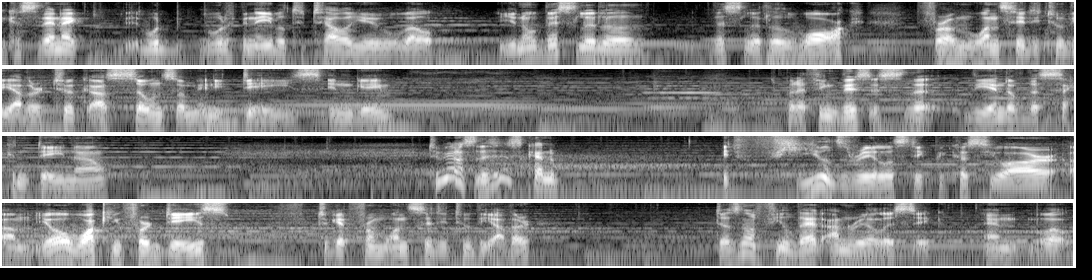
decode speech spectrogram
because then I would would have been able to tell you, well, you know, this little this little walk from one city to the other took us so and so many days in game. But I think this is the the end of the second day now. To be honest, this is kind of it feels realistic because you are um, you're walking for days to get from one city to the other. Does not feel that unrealistic. And, well,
